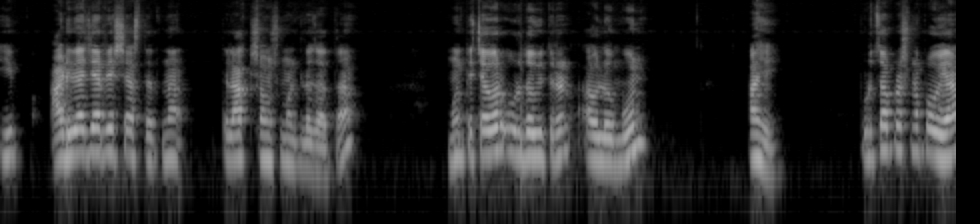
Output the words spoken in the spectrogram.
ही आडव्या ज्या रेषा असतात ना त्याला अक्षांश म्हटलं जातं. मग त्याच्यावर ऊर्ध्व वितरण अवलंबून आहे. पुढचा प्रश्न पाहूया.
